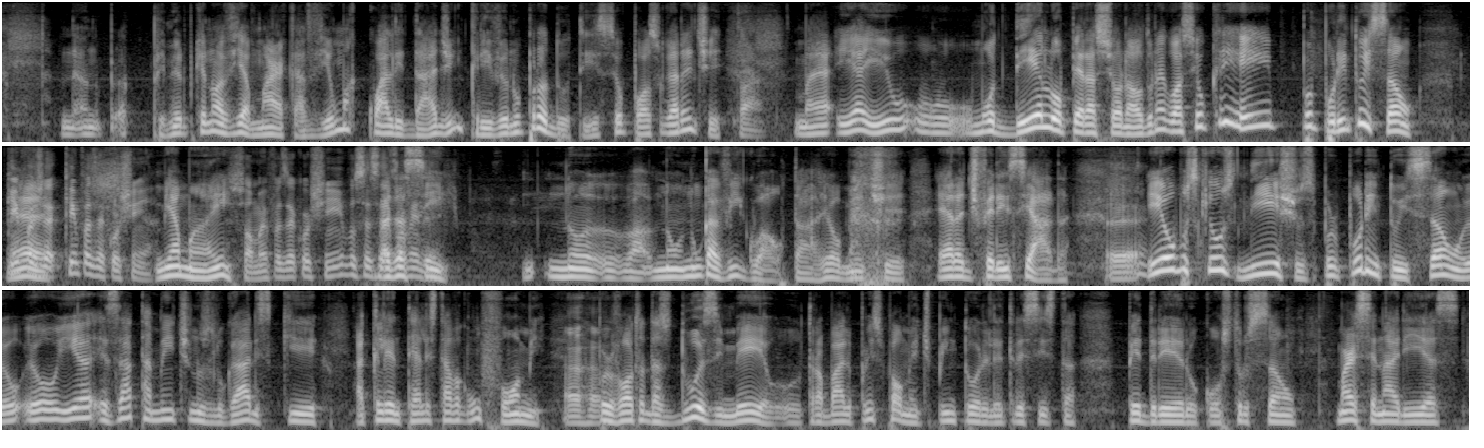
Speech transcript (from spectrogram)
Primeiro, porque não havia marca, havia uma qualidade incrível no produto. Isso eu posso garantir. Tá. Mas, e aí, o, o, modelo operacional do negócio eu criei por, por intuição. Quem, é, fazia, quem fazia coxinha? Minha mãe. Sua mãe fazia coxinha e você sabia Mas assim, no, no, nunca vi igual, tá? Realmente era diferenciada. É. E eu busquei os nichos, por pura intuição, eu, eu ia exatamente nos lugares que a clientela estava com fome. Uhum. Por volta das duas e meia, o trabalho principalmente pintor, eletricista, pedreiro, construção, marcenarias,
